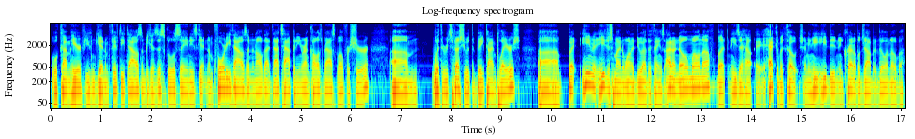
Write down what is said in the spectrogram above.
will come here if you can get him fifty thousand because this school is saying he's getting them forty thousand and all that. That's happening around college basketball for sure. Um, with especially with the big time players. Uh, but he he just might want to do other things. I don't know him well enough, but he's a, hell, a heck of a coach. I mean, he he did an incredible job at Villanova.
